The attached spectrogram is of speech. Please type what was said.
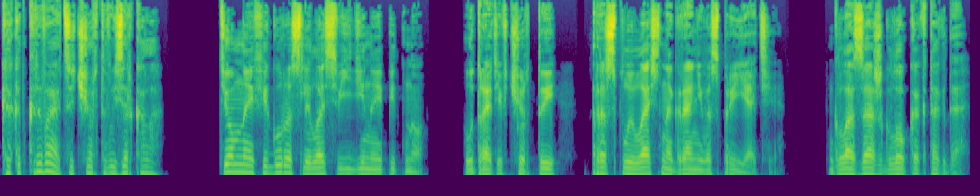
Как открываются чертовы зеркала? Темная фигура слилась в единое пятно, утратив черты, расплылась на грани восприятия. Глаза жгло, как тогда,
